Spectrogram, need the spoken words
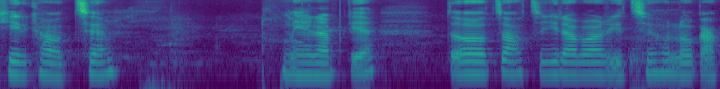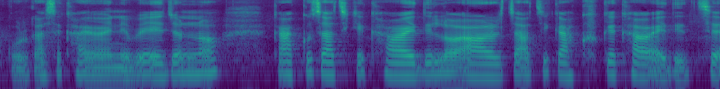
ক্ষীর খাওয়াচ্ছে। মেহরাবকে। তো চাচির আবার ইচ্ছে হলো কাকুর কাছে খাওয়াই নেবে এই জন্য কাকু চাচিকে খাওয়াই দিল আর চাচি কাকুকে খাওয়াই দিচ্ছে।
